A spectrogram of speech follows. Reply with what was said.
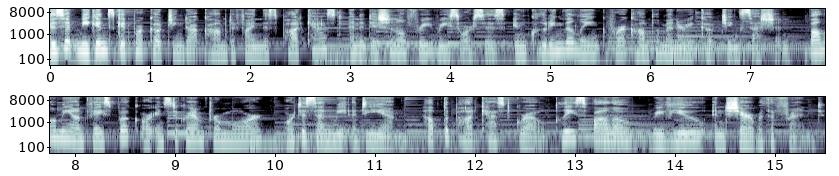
Visit meaganskidmorecoaching.com to find this podcast and additional free resources, including the link for a complimentary coaching session. Follow me on Facebook or Instagram for more or to send me a DM. Help the podcast grow. Please follow, review, and share with a friend.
